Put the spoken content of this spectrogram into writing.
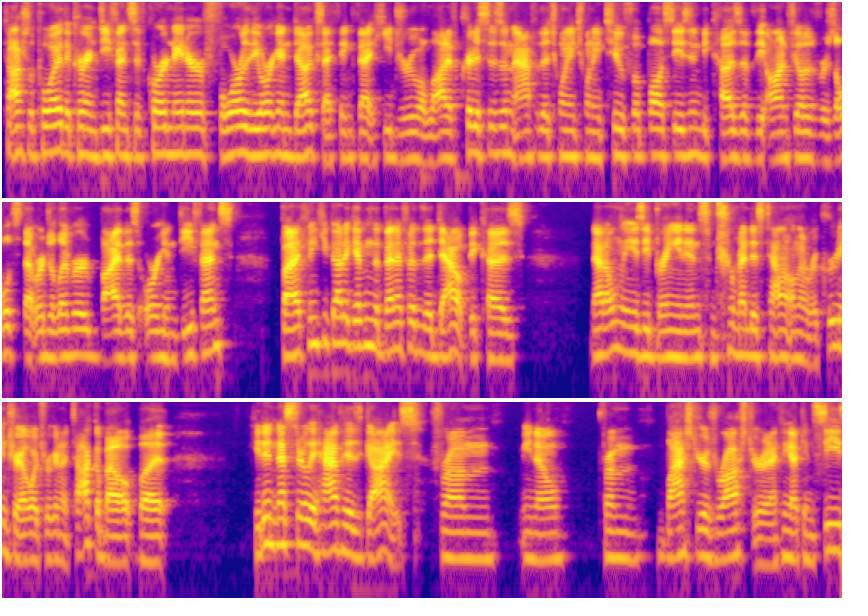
Tosh Lupoi, the current defensive coordinator for the Oregon Ducks, I think that he drew a lot of criticism after the 2022 football season because of the on-field results that were delivered by this Oregon defense. But I think you got to give him the benefit of the doubt because not only is he bringing in some tremendous talent on the recruiting trail, which we're going to talk about, but he didn't necessarily have his guys from you know from last year's roster. And I think I can see,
